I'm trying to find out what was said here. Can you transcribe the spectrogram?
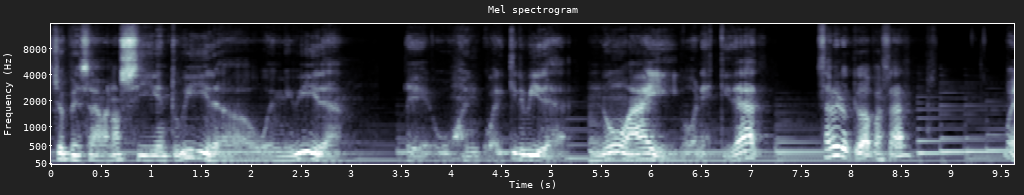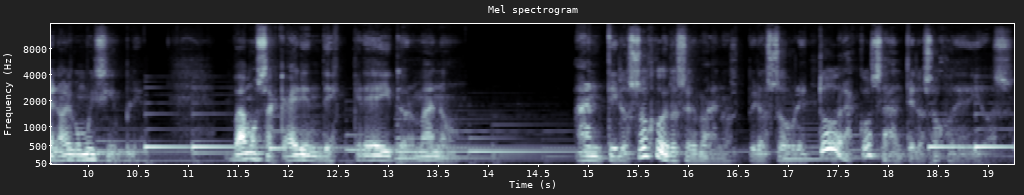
yo pensaba, ¿no? Si en tu vida o en mi vida eh, o en cualquier vida no hay honestidad, ¿sabe lo que va a pasar? Bueno, algo muy simple. Vamos a caer en descrédito, hermano, ante los ojos de los hermanos, pero sobre todas las cosas ante los ojos de Dios.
